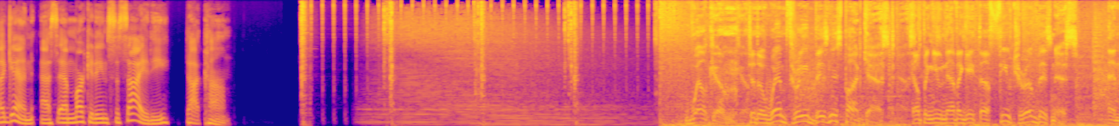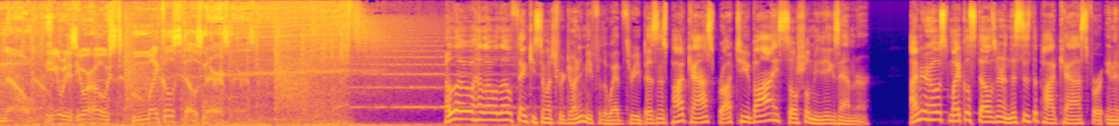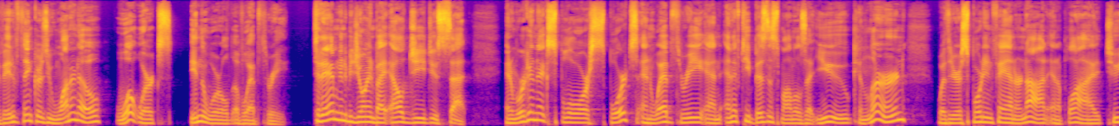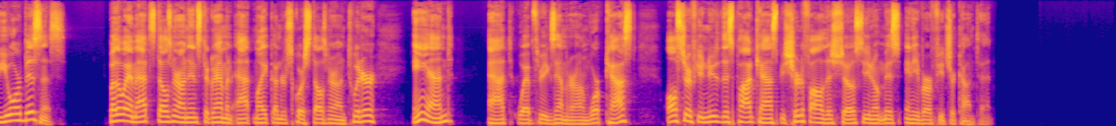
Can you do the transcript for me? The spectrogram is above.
Again, smmarketingsociety.com. Welcome to the Web3 Business Podcast, helping you navigate the future of business. And now, here is your host, Michael Stelzner. Hello, hello, hello. Thank you so much for joining me for the Web3 Business Podcast brought to you by Social Media Examiner. I'm your host, Michael Stelzner, and this is the podcast for innovative thinkers who want to know what works in the world of Web3. Today, I'm going to be joined by LG Doucet, and we're going to explore sports and Web3 and NFT business models that you can learn, whether you're a sporting fan or not, and apply to your business. By the way, I'm at Stelzner on Instagram and at Mike underscore Stelzner on Twitter and at Web3 Examiner on Warpcast. Also, if you're new to this podcast, be sure to follow this show so you don't miss any of our future content.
